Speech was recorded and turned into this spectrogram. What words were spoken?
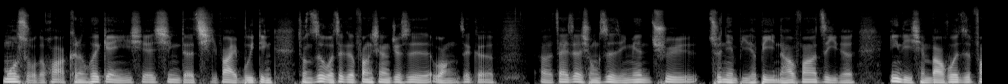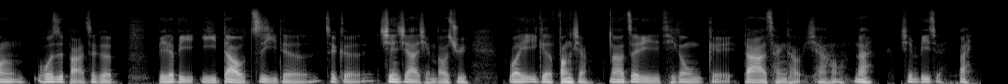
摸索的话，可能会给你一些新的启发，也不一定。总之，我这个方向就是往这个呃在这个熊市里面去存点比特币，然后放到自己的硬底钱包，或者是放，或者是把这个比特币移到自己的这个线下的钱包去。为一个方向，那这里提供给大家参考一下哈。那先闭嘴，拜。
